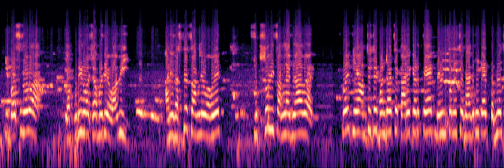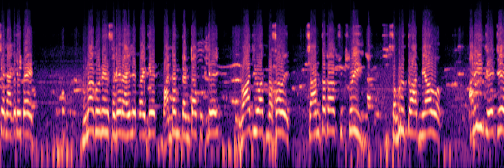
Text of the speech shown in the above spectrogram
की बससेवा या पुढील वर्षामध्ये व्हावी आणि रस्ते चांगले व्हावेत सुखसोयी चांगल्या मिळाव्यात. व जे आमचे जे मंडळाचे कार्यकर्ते आहेत नवीन नागरिक आहेत पनवेलचे नागरिक आहेत गुन्हागुन्हे सगळे राहिले पाहिजेत भांडण तंटा कुठले वादविवाद नसावेत शांतता सुखसोयी समृद्ध मिळावं. आणि जे जे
